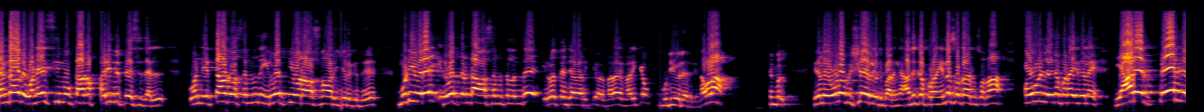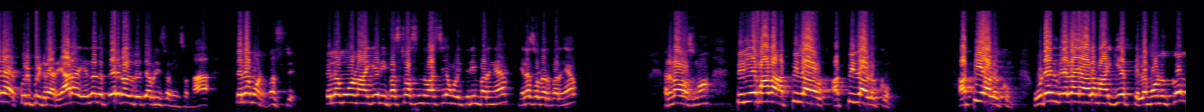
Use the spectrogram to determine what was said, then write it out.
ரெண்டாவது ஒனேசிமுக்காக பரிந்து பேசுதல். ஒன் எட்டாவது வசனத்துல இருந்து இருபத்தி ஓராவது வசனம் வரைக்கும் இருக்குது. முடிவரை இருபத்தி ரெண்டாவது வசனத்துல இருந்து இருபத்தஞ்சாவது வரைக்கும் வரைக்கும் முடிவரை இருக்குது. அவ்வளோ சிம்பிள் இதுல எவ்வளவு விஷயம் இருக்குது பாருங்க. அதுக்கப்புறம் என்ன சொல்றாருன்னு சொன்னா பவுல் என்ன பண்ண இதுல யார் யார் பேர்களை குறிப்பிடுறாரு. யாரா எந்தெந்த பேர்கள் இருக்கு அப்படின்னு சொன்னீங்க சொன்னா பிலமோன் ஃபர்ஸ்ட் பிலமோன் ஆகிய நீ ஃபர்ஸ்ட் வசந்த வாசி உங்களுக்கு தெரியும் பாருங்க. என்ன சொல்றாரு பாருங்க? ரெண்டாவது வசனம் பிரியமான அப்பிலா அப்பிலாளுக்கும் அப்பியாளுக்கும் உடன் வேலையாளம் ஆகிய பிலமோனுக்கும்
